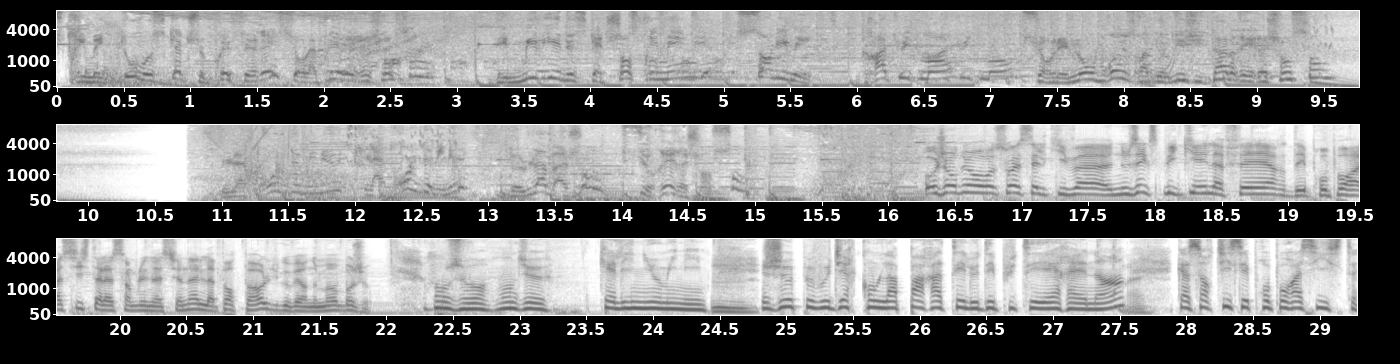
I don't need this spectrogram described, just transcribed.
Streamez tous vos sketchs préférés sur la Rire et Chanson. Des milliers de sketchs en streaming, sans limite, gratuitement, gratuitement sur les nombreuses radios digitales Rire et Chanson. La drôle de minute, la drôle de minute de Labajon sur Rire et Chanson. Aujourd'hui, on reçoit celle qui va nous expliquer l'affaire des propos racistes à l'Assemblée nationale, la porte-parole du gouvernement. Bonjour. Bonjour, mon Dieu. Quelle ignominie. Je peux vous dire qu'on ne l'a pas raté, le député RN, hein, Ouais. qui a sorti ses propos racistes.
